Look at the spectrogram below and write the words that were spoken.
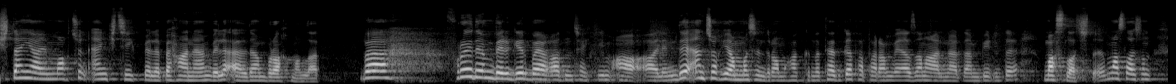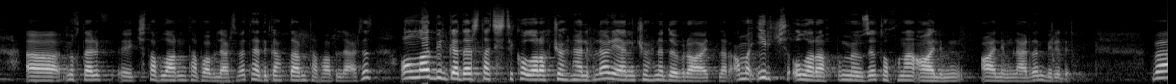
işdən yayınmaq üçün ən kiçik belə bəhanəni belə əldən buraxmırlar. Və Freudenberger bayaq adını çəkdiyim alimdir. Ən çox yanma sindromu haqqında tədqiqat aparan və yazan alimlərdən biri də Maslaçdır. Maslaçın ə, müxtəlif ə, kitablarını tapa bilərsiniz və tədqiqatlarını tapa bilərsiniz. Onlar bir qədər statistik olaraq köhnəliblər, yəni köhnə dövrə aidlər. Amma ilk olaraq bu mövzuya toxunan alim alimlərdən biridir. Və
